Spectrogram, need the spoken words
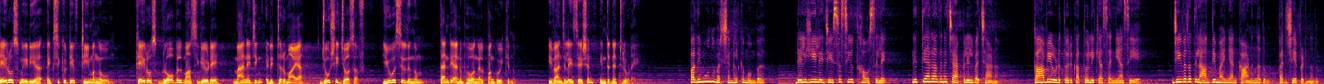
കെയ്റോസ് മീഡിയ എക്സിക്യൂട്ടീവ് ടീമംഗവും കെയ്റോസ് ഗ്ലോബൽ മാസികയുടെ മാനേജിംഗ് എഡിറ്ററുമായ ജോഷി ജോസഫ് യു എസിൽ നിന്നും തന്റെ അനുഭവങ്ങൾ പങ്കുവയ്ക്കുന്നു. ഇവാഞ്ചലൈസേഷൻ ഇന്റർനെറ്റിലൂടെ. പതിമൂന്ന് വർഷങ്ങൾക്ക് മുമ്പ് ഡൽഹിയിലെ ജീസസ് യൂത്ത് ഹൗസിലെ നിത്യാരാധന ചാപ്പലിൽ വച്ചാണ് കാവ്യുടുത്ത ഒരു കത്തോലിക്ക സന്യാസിയെ ജീവിതത്തിൽ ആദ്യമായി ഞാൻ കാണുന്നതും പരിചയപ്പെടുന്നതും.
